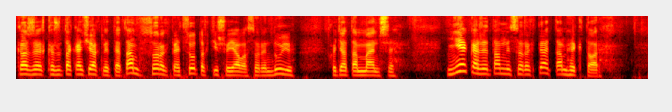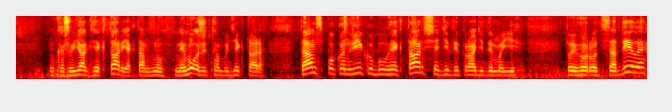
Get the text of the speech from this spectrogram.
Каже, кажу, так а як не те? Там 45 соток, ті, що я вас орендую, хоча там менше. Ні, каже, там не 45, там гектар. Ну кажу, як гектар, як там ну, не можуть там бути гектара. Там спокон віку був гектар, ще діди прадіди мої той город садили,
